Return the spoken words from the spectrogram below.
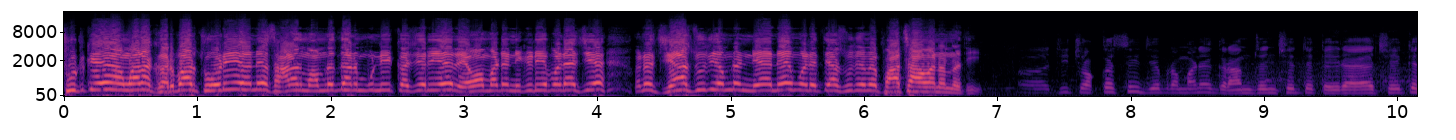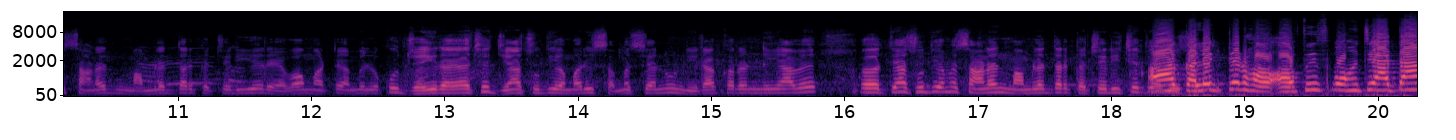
છૂટકે અમારા ઘરબાર છોડી અને સાણંદ મામલતદારની કચેરીએ રહેવા માટે નીકળી પડ્યા છીએ અને જ્યાં સુધી અમને ન્યાય નહીં મળે ત્યાં સુધી અમે પાછા આવવાના નથી. જી ચોક્કસથી જે પ્રમાણે ગ્રામજન છે તે કહી રહ્યા છે કે સાણંદ મામલતદાર કચેરીએ રહેવા માટે અમે લોકો જઈ રહ્યા છે જ્યાં સુધી અમારી સમસ્યાનું નિરાકરણ નહીં આવે. ત્યાં સુધી અમે સાણંદ મામલતદાર કચેરી છે આ કલેક્ટર ઓફિસ પહોંચ્યા હતા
